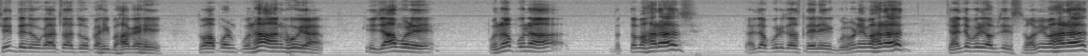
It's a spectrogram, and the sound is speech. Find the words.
सिद्धयोगाचा जो काही भाग आहे तो आपण पुन्हा अनुभवूया की ज्यामुळे पुन्हा पुन्हा दत्त महाराज त्याच्यापुरीत असलेले गुळवणे महाराज त्यांच्यापूर्वी आमचे स्वामी महाराज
